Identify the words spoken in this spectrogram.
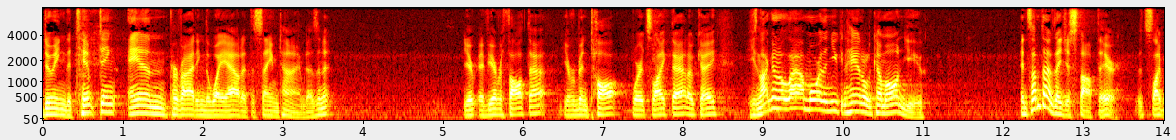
doing the tempting and providing the way out at the same time, doesn't it? You, have you ever thought that? You ever been taught where it's like that? Okay. He's not going to allow more than you can handle to come on you. And sometimes they just stop there. It's like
